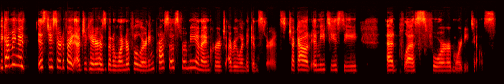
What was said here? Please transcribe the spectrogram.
Becoming a ISTE certified educator has been a wonderful learning process for me, and I encourage everyone to consider it. Check out METC Ed Plus for more details.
